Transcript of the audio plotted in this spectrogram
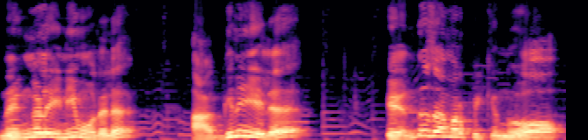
നിങ്ങൾ ഇനി മുതൽ അഗ്നിയിൽ എന്ത് സമർപ്പിക്കുന്നുവോ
